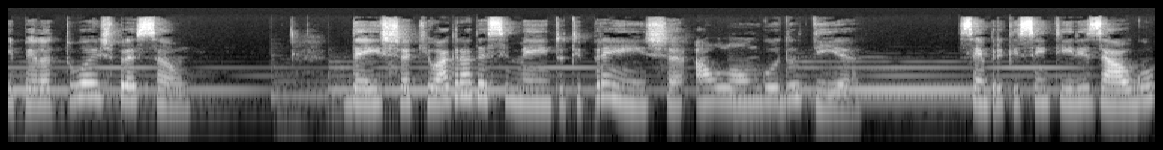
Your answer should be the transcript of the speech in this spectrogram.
e pela tua expressão. Deixa que o agradecimento te preencha ao longo do dia, sempre que sentires algo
